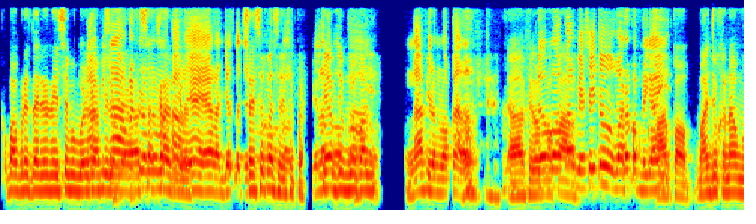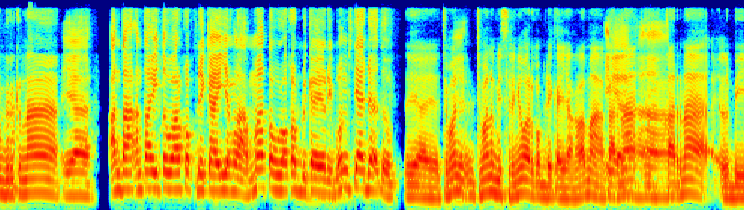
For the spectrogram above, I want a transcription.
pemerintah Indonesia membolehkan film dewasa film keren lokal gitu. ya, ya lanjut lanjut. Saya suka, saya suka. Film Tiap jam dua pagi. Enggak film lokal. Ya, film, Film lokal, lokal. biasa itu Warkop DKI. Warkop, maju kena mundur kena. Iya, entah entah itu Warkop DKI yang lama atau Warkop DKI Reborn mesti ada tuh. Iya, iya. Cuman cuman lebih seringnya Warkop DKI yang lama Iya, karena ah. karena lebih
